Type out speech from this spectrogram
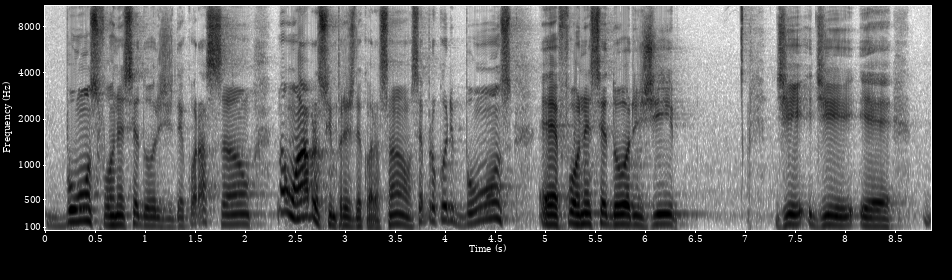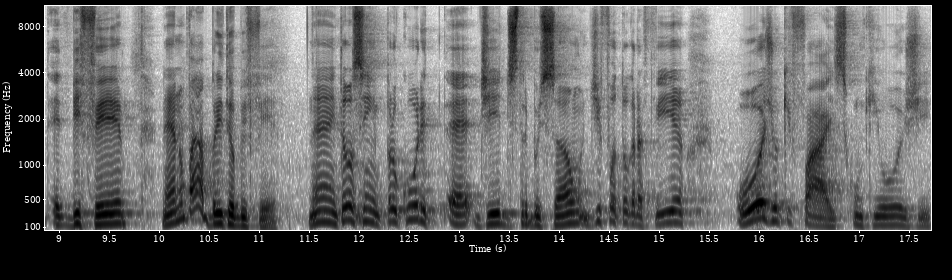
bons fornecedores de decoração. Não abra sua empresa de decoração, você procure bons é, fornecedores de, de, de é, buffet. Né? Não vai abrir teu buffet. Né? Então, assim, procure é, de distribuição, de fotografia. Hoje, o que faz com que hoje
